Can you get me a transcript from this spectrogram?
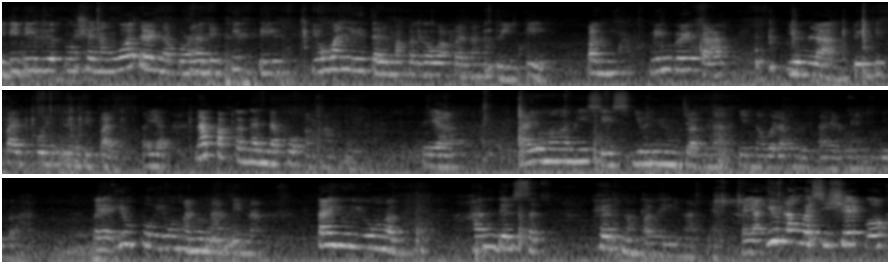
I-dilute mo siya ng water na 450, yung 1 liter makagawa ka ng 20. Pag member ka, Yun lang, 25.25. Kaya, napakaganda po ang amoy. Kaya, tayo mga misis, yun yung job natin na walang retirement, di ba? Kaya yun po yung ano natin na tayo yung mag-handle sa health ng family natin. Kaya yun lang share ko.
